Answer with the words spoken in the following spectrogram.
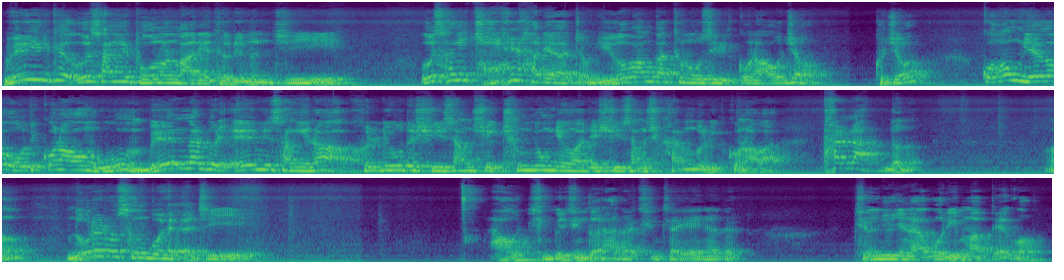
왜 이렇게 의상에 돈을 많이 들이는지 의상이 제일 화려하죠. 여왕 같은 옷을 입고 나오죠. 그죠? 꼭 얘가 옷 입고 나오는 거 맨날 그 에미상이나 헐리우드 시상식 청룡영화제 시상식 하는 걸 입고 나와. 탈락 너는. 어? 노래로 승부해야지. 아우 징글징글하다 진짜 얘네들 전주진하고 림마 빼고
